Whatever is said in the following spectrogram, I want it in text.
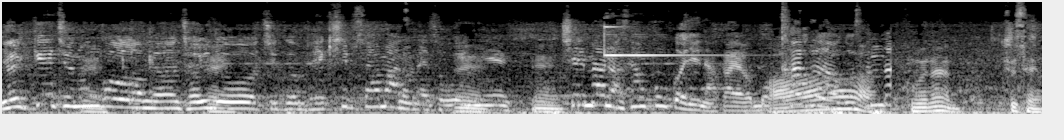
10개 주는 네. 거면 저희도 지금 114만 원에서 고객님 네, 네. 7만 원 상품권이 나가요. 뭐 아, 카드하고 상관 그러면은 주세요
